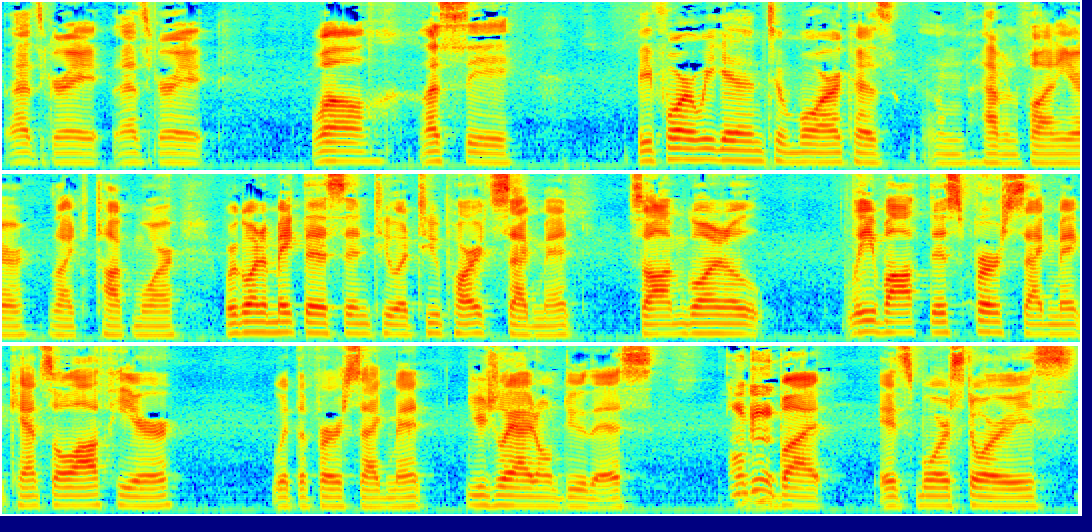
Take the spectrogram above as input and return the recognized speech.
That's great. That's great. Well, let's see. Before we get into more, because I'm having fun here, I like to talk more, we're going to make this into a two part segment. So I'm going to leave off this first segment, cancel off here with the first segment. Usually I don't do this, All good. but it's more stories.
